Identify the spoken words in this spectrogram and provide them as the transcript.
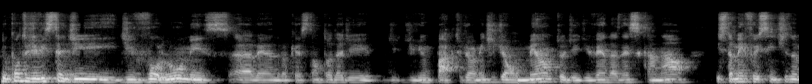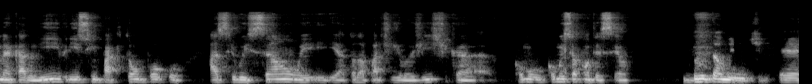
Do ponto de vista de, de volumes, uh, Leandro, a questão toda de, de, de impacto, geralmente de aumento de, de, vendas nesse canal, isso também foi sentido no Mercado Livre, isso impactou um pouco a distribuição e, e a toda a parte de logística? Como, como isso aconteceu? Brutalmente. É,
